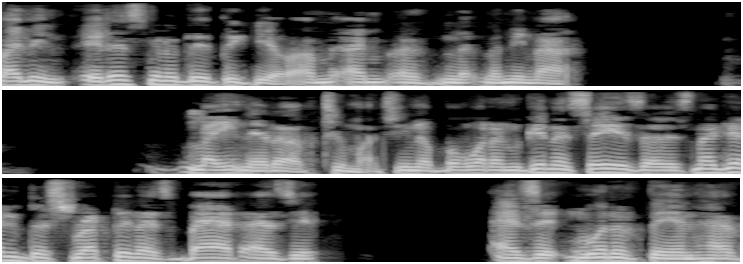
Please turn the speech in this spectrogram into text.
I mean, it is going to be a big deal. I'm, I'm, uh, let, let me not lighten it up too much, you know, but what I'm to say is that it's not to disrupt it as bad as it, as it would have been have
